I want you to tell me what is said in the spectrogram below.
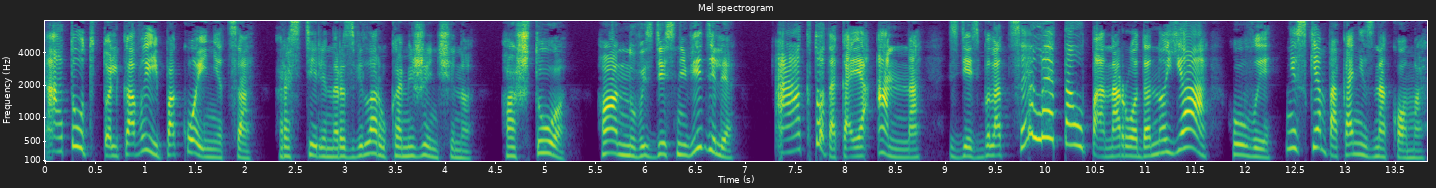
А тут только вы и покойница!» Растерянно развела руками женщина. «А что? Анну вы здесь не видели?» «А кто такая Анна? Здесь была целая толпа народа, но я, увы, ни с кем пока не знакома».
